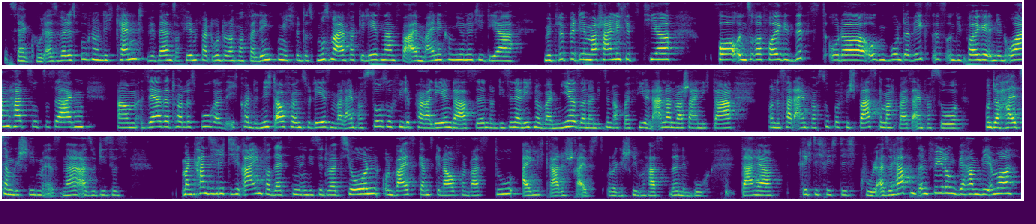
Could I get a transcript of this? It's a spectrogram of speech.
Sehr cool. Also wer das Buch noch nicht kennt, wir werden es auf jeden Fall drunter nochmal verlinken. Ich finde, das muss man einfach gelesen haben, vor allem meine Community, die ja mit Lüppe dem wahrscheinlich jetzt hier vor unserer Folge sitzt oder irgendwo unterwegs ist und die Folge in den Ohren hat sozusagen. Ähm, sehr, sehr tolles Buch. Also ich konnte nicht aufhören zu lesen, weil einfach so, so viele Parallelen da sind. Und die sind ja nicht nur bei mir, sondern die sind auch bei vielen anderen wahrscheinlich da. Und es hat einfach super viel Spaß gemacht, weil es einfach so unterhaltsam geschrieben ist. Ne? Also dieses, man kann sich richtig reinversetzen in die Situation und weiß ganz genau, von was du eigentlich gerade schreibst oder geschrieben hast ne, in dem Buch. Daher richtig, richtig cool. Also Herzensempfehlung, wir haben wie immer,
